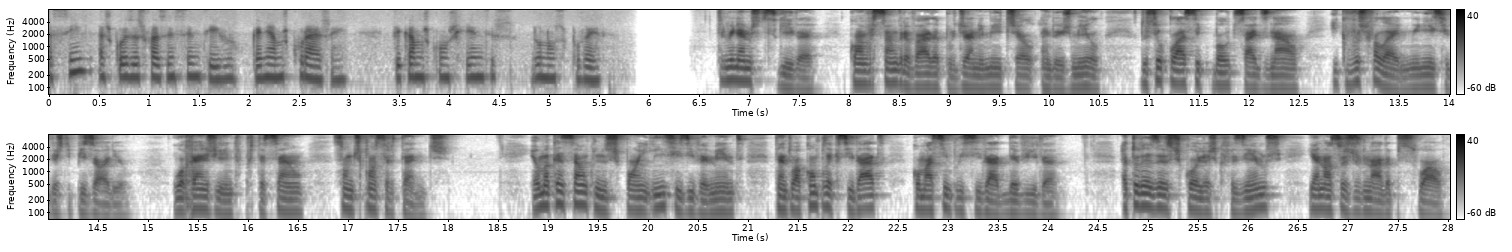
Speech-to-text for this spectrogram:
Assim, as coisas fazem sentido, ganhamos coragem ficamos conscientes do nosso poder. Terminamos de seguida com a versão gravada por Johnny Mitchell em 2000 do seu clássico Both Sides Now e que vos falei no início deste episódio. O arranjo e a interpretação são desconcertantes. É uma canção que nos expõe incisivamente tanto à complexidade como à simplicidade da vida, a todas as escolhas que fazemos e à nossa jornada pessoal.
